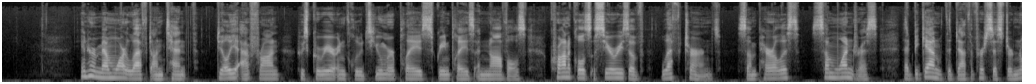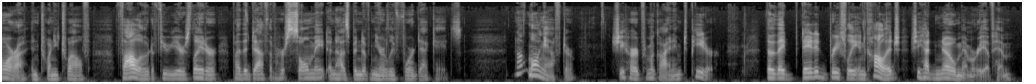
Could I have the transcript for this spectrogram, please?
In her memoir Left on 10th, Delia Ephron, whose career includes humor, plays, screenplays, and novels, chronicles a series of left turns, some perilous, some wondrous, that began with the death of her sister Nora in 2012, followed a few years later by the death of her soulmate and husband of nearly four decades. Not long after, she heard from a guy named Peter. Though they dated briefly in college, she had no memory of him.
